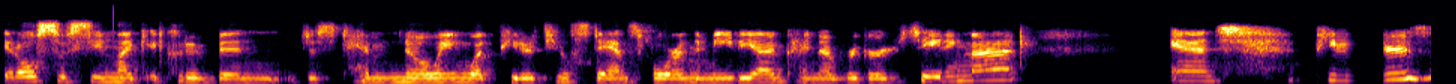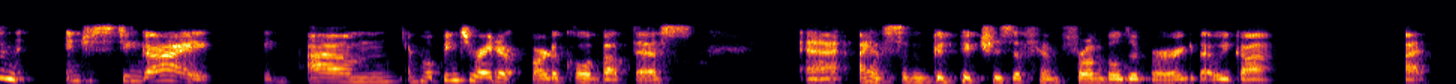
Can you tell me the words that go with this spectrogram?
it also seemed like it could have been just him knowing what Peter Thiel stands for in the media and kind of regurgitating that. And Peter is an interesting guy. Um, I'm hoping to write an article about this. Uh, I have some good pictures of him from Bilderberg that we got. But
